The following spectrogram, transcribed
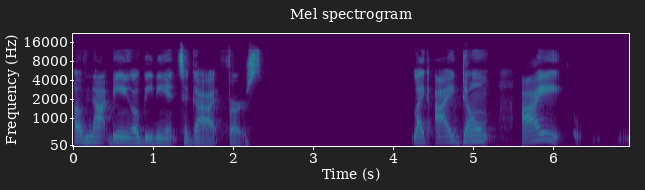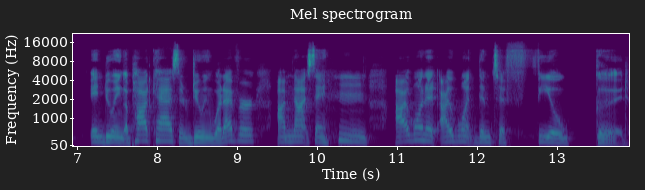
of not being obedient to God first. Like I don't I in doing a podcast or doing whatever, I'm not saying, "Hmm, I want it I want them to feel good."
